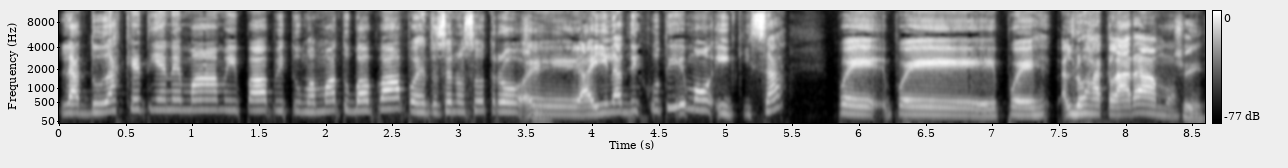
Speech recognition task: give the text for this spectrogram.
las dudas que tiene mami, papi, tu mamá, tu papá, pues entonces nosotros eh, ahí las discutimos y quizás pues, pues, pues los aclaramos. Sí.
